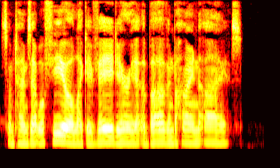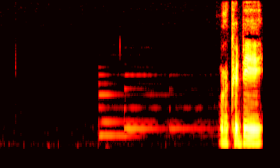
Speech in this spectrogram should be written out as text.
Sometimes that will feel like a vague area above and behind the eyes. Or it could be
